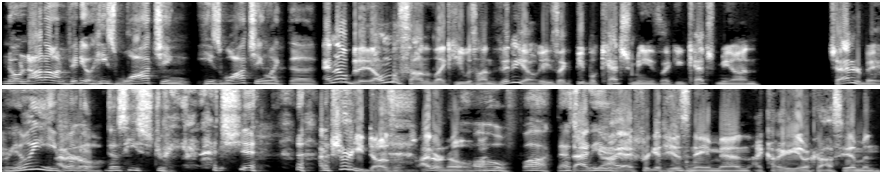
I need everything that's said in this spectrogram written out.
No, not on video. He's watching. He's watching like the. I know, but it almost sounded like he was on video. He's like, people catch me. He's like, you catch me on Chaturbate. Really? He I don't fucking, know. does he stream that shit? I'm sure he doesn't. I don't know. Oh fuck, that's that weird. guy, I forget his name, man. I I came across him, and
